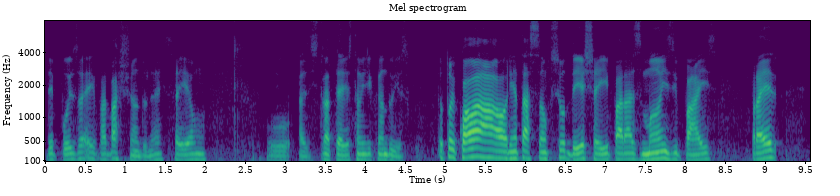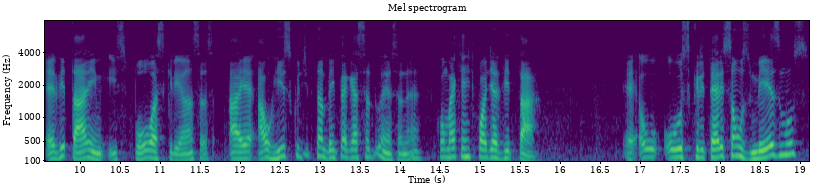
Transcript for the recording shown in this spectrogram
depois vai, vai baixando, né? Isso aí é um. O, as estratégias estão indicando isso. Doutor, qual a orientação que o senhor deixa aí para as mães e pais para evitarem expor as crianças ao risco de também pegar essa doença, né? Como é que a gente pode evitar? É, o, os critérios são os mesmos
